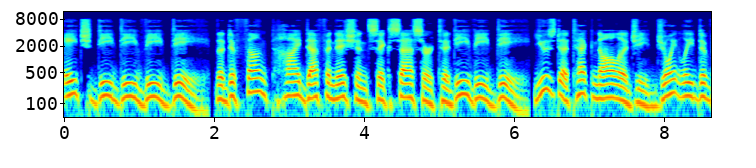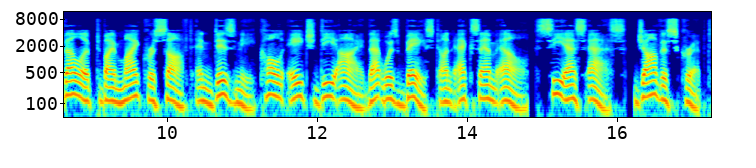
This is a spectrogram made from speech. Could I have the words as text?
HDDVD the defunct high-definition successor to DVD used a technology jointly developed by Microsoft and Disney called HDI that was based on XML, CSS, JavaScript,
